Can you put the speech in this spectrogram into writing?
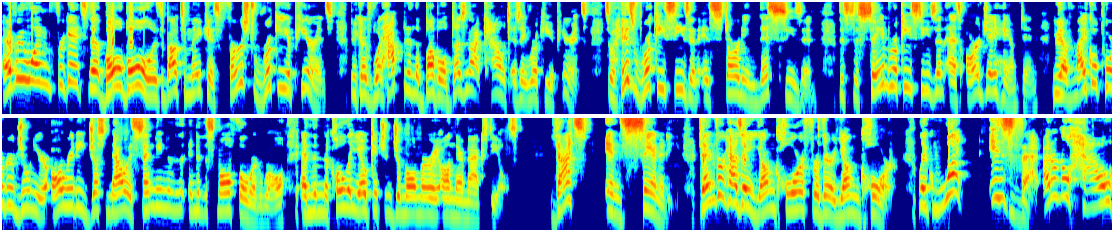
everyone forgets that Bol Bol is about to make his first rookie appearance because what happened in the bubble does not count as a rookie appearance. So his rookie season is starting this season. Is the same rookie season as RJ Hampton. You have Michael Porter Jr. already just now ascending into the small forward role, and then Nikola Jokic and Jamal Murray on their max deals. That's insanity. Denver has a young core for their young core. Like, what is that? I don't know how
